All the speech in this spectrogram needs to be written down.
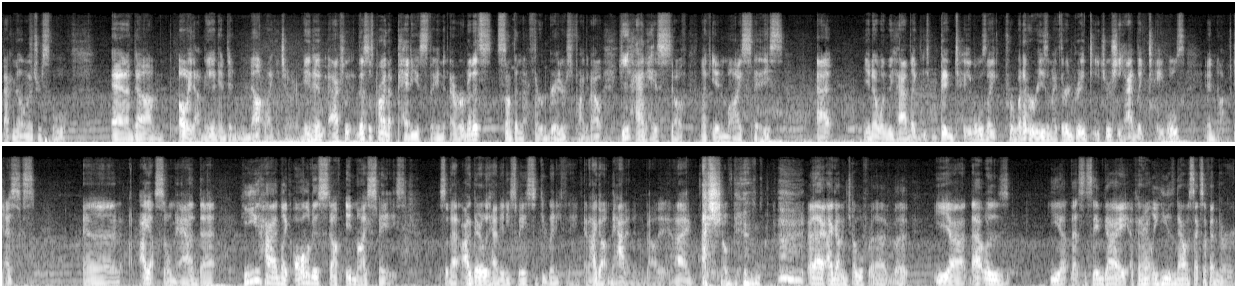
back in elementary school. And, um, oh yeah, me and him did not like each other. Me and him, actually, this is probably the pettiest thing ever, but it's something that third graders find about. He had his stuff, like, in my space at, you know, when we had, like, these big tables. Like, for whatever reason, my third grade teacher, she had, like, tables and not desks. And I got so mad that he had, like, all of his stuff in my space. So that I barely had any space to do anything. And I got mad at him about it. And I, I shoved him. and I, I got in trouble for that. But, yeah, that was, yeah, that's the same guy. Apparently, he's now a sex offender.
